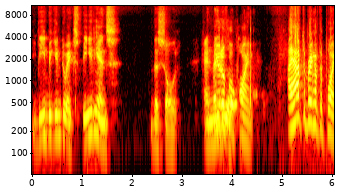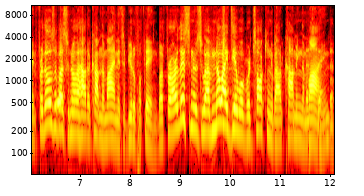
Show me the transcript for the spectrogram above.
we begin to experience the soul. And Beautiful point. I have to bring up the point. For those of us who know how to calm the mind, it's a beautiful thing. But for our listeners who have no idea what we're talking about, calming the mind,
